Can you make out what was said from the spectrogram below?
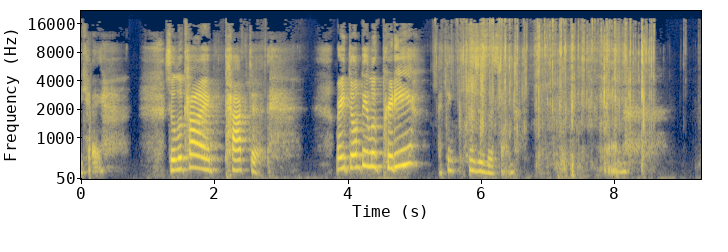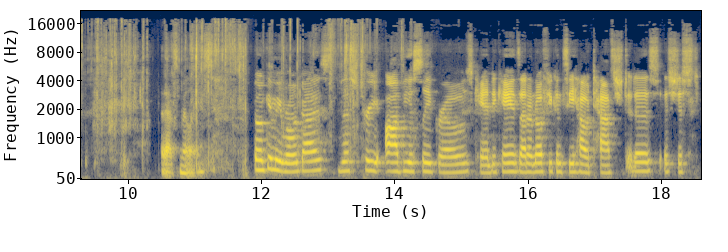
Okay. So look how I packed it. Right? Don't they look pretty? I think whose is this one? That's Millie's. Don't get me wrong, guys. This tree obviously grows candy canes. I don't know if you can see how attached it is. It's just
